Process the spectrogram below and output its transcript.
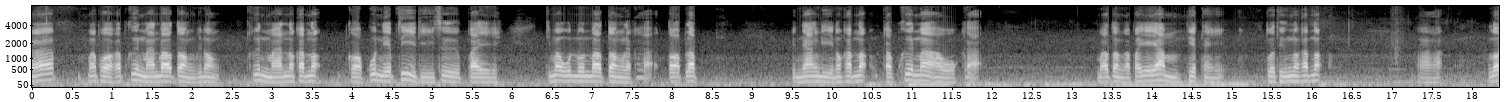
ครับ มาพอครับขึ้นมานเบาตองพี่น้องขึ้นมานเนาะครับเนาะขอบคุณเอฟซีที่ซื้อไปที่มาอุดหนุนเบาตองแล้วก็ตอบรับเป็นอย่างดีเนาะครับเนาะกลับขึ้นมาเอากะเบาตองกับพยายามเฮ็ดให้ตัวถึงเนาะครับเนาะอ่าล้อ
